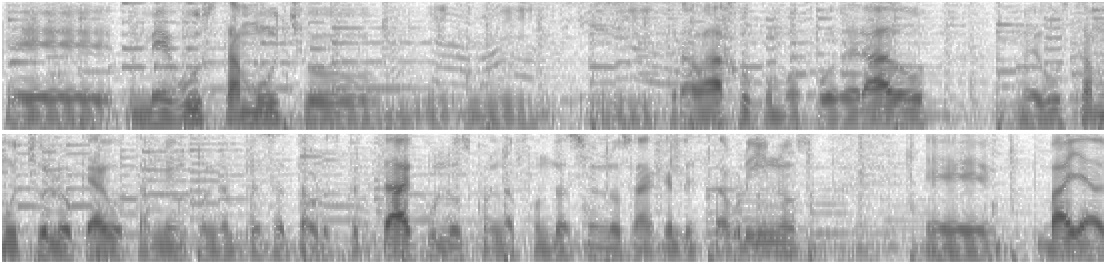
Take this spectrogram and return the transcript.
Eh, me gusta mucho mi, trabajo como apoderado, me gusta mucho lo que hago también con la empresa Tauro Espectáculos, con la Fundación Los Ángeles Taurinos. Eh, vaya,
